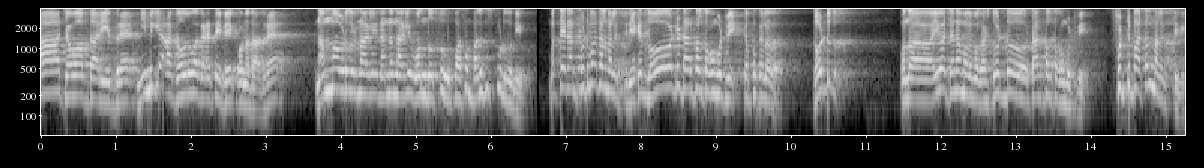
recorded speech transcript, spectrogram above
ಆ ಜವಾಬ್ದಾರಿ ಇದ್ರೆ, ನಿಮಗೆ ಆ ಗೌರವ ಘನತೆ ಬೇಕು ಅನ್ನೋದಾದ್ರೆ ನಮ್ಮ ಹುಡುಗರನ್ನಾಗ್ಲಿ, ನನ್ನನ್ನಾಗ್ಲಿ ಒಂದೊತ್ತು ಉಪವಾಸ ಮಲಗಿಸ್ಕೊಡುದು ನೀವು. ಮತ್ತೆ ನಾನು ಫುಟ್ಪಾತ್ ಅಲ್ಲಿ ಮಲಗ್ತೀನಿ, ಯಾಕಂದ್ರೆ ದೊಡ್ಡ ಟಾರ್ಪಲ್ ತಗೊಂಡ್ಬಿಟ್ವಿ ಕಪ್ಪು ಕಲರ್ ದೊಡ್ಡದು. ಒಂದು ಐವತ್ತು ಜನ ಮಲಗಬಹುದು ಅಷ್ಟು ದೊಡ್ಡ ಟಾರ್ಪಲ್ ತಗೊಂಡ್ಬಿಟ್ವಿ ಫುಟ್ಪಾತ್ ಅಲ್ಲಿ ಮಲಗ್ತೀವಿ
